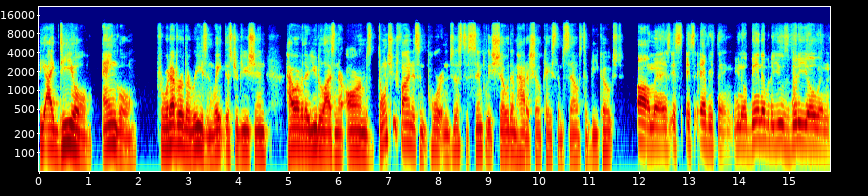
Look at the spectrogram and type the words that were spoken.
the ideal angle for whatever the reason, weight distribution, however they're utilizing their arms, don't you find it's important just to simply show them how to showcase themselves to be coached? Oh man, it's, it's it's everything. You know, being able to use video and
